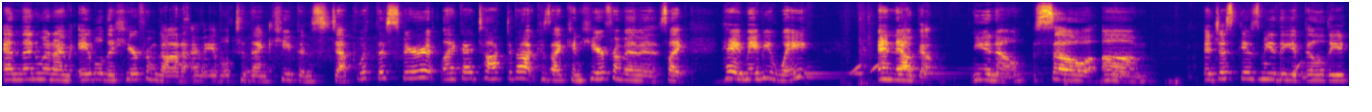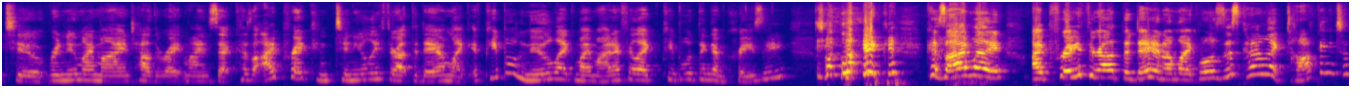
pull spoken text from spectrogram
and then when I'm able to hear from God, I'm able to then keep in step with the Spirit, like I talked about, because I can hear from Him and it's like, hey, maybe wait and now go, you know? So, um, it just gives me the ability to renew my mind, have the right mindset. Because I pray continually throughout the day. I'm like, if people knew like my mind, I feel like people would think I'm crazy. but like, because I'm like, I pray throughout the day, and I'm like, well, is this kind of like talking to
